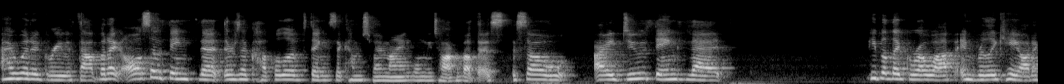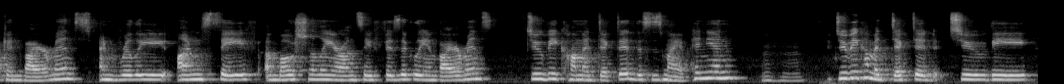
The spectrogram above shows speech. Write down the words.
i would agree with that but i also think that there's a couple of things that come to my mind when we talk about this so i do think that people that grow up in really chaotic environments and really unsafe emotionally or unsafe physically environments do become addicted. This is my opinion. Mm-hmm. Do become addicted to the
